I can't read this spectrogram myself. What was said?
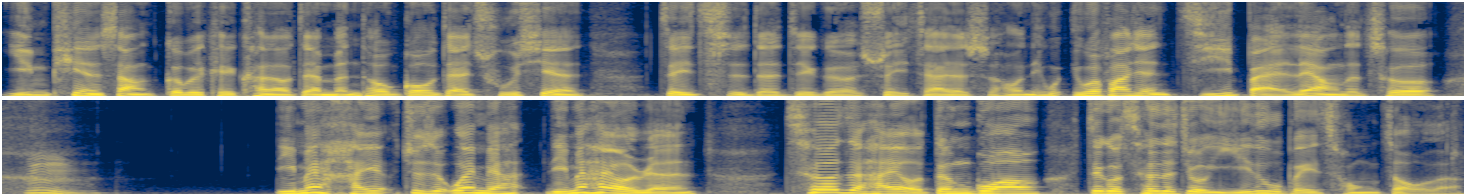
影片上，各位可以看到，在门头沟在出现这次的这个水灾的时候，你会你会发现几百辆的车，嗯，里面还有就是外面里面还有人。车子还有灯光，结果车子就一路被冲走了。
